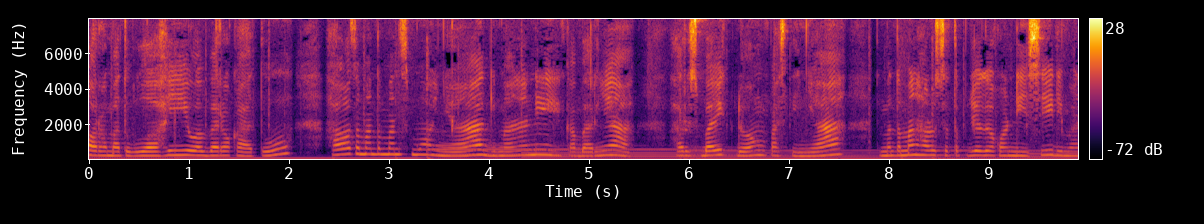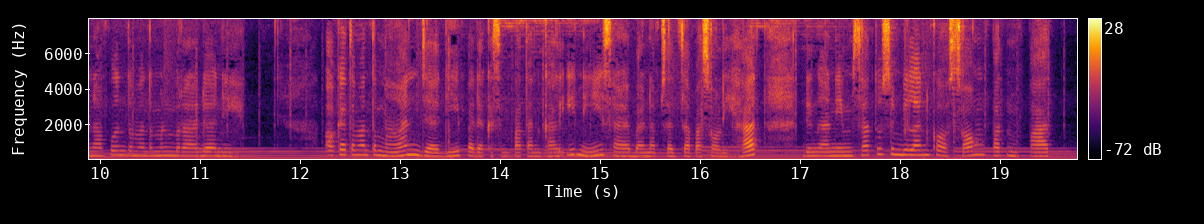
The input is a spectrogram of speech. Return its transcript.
warahmatullahi wabarakatuh. Halo teman-teman semuanya, gimana nih kabarnya? Harus baik dong pastinya. Teman-teman harus tetap jaga kondisi di mana pun teman-teman berada nih. Oke teman-teman, jadi pada kesempatan kali ini saya Banap Sadzapa Solihat dengan NIM 19044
